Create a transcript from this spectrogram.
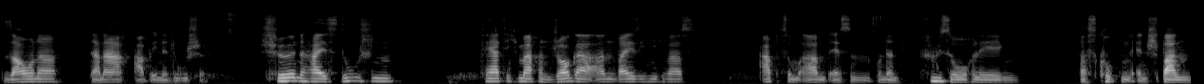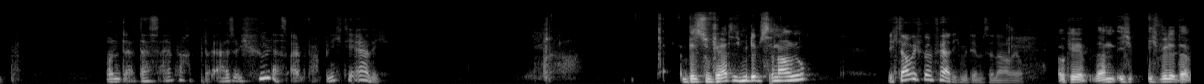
Sauna, danach ab in der Dusche. Schön heiß duschen, fertig machen, Jogger an, weiß ich nicht was, ab zum Abendessen und dann Füße hochlegen, was gucken, entspannen. Und das ist einfach, also ich fühle das einfach, bin ich dir ehrlich. Bist du fertig mit dem Szenario? Ich glaube, ich bin fertig mit dem Szenario. Okay, dann ich, ich will da,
